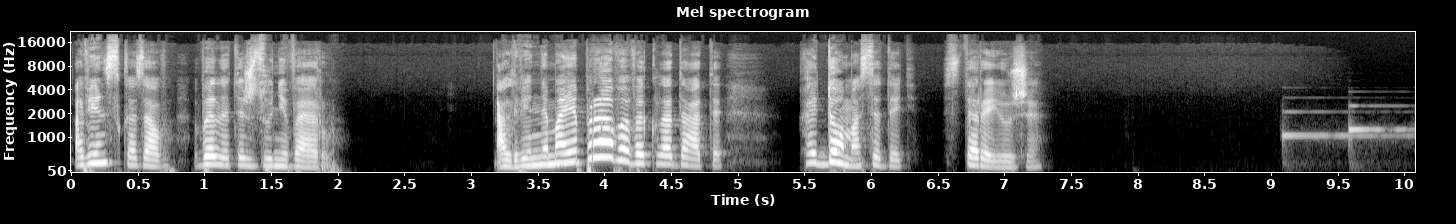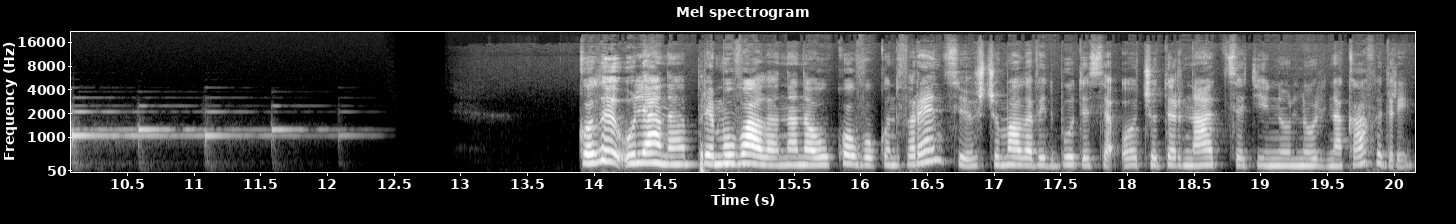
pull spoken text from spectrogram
а він сказав вилетиш з універу. Але він не має права викладати. Хай дома сидить, старий уже. Коли Уляна прямувала на наукову конференцію, що мала відбутися о 14.00 на кафедрі,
